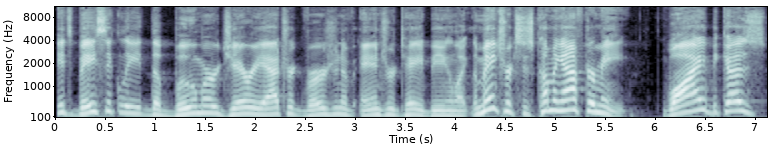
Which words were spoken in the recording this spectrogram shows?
It's basically the boomer geriatric version of Andrew Tate being like, the Matrix is coming after me. Why? Because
